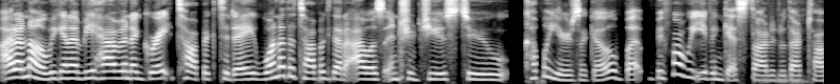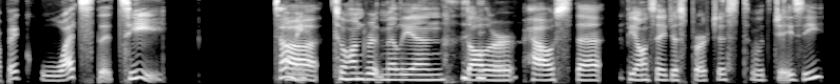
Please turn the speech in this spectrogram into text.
I don't know, we're gonna be having a great topic today. One of the topic that I was introduced to a couple years ago, but before we even get started with our topic, what's the tea? Tell Uh, two hundred million dollar house that Beyonce just purchased with Jay Z. me.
